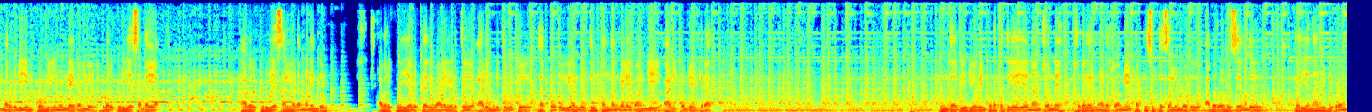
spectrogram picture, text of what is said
மறுபடியும் கோவிலின் உள்ளே வந்து அவருக்குரிய சடல்ல அவருக்குரிய சல்லடம் அணிந்து அவருக்குரிய வெட்டறிவாளை எடுத்து ஆடி முடித்துவிட்டு தற்போது இரண்டு தீப்பந்தங்களை வாங்கி ஆடிக்கொண்டிருக்கிறார். இந்த வீடியோவின் தொடக்கத்திலேயே நான் சொன்னேன் சுடலை மாட சுவாமி பட்டு சுட்ட செல்லும்போது அவரோடு சேர்ந்து பெரிய நாயகிபுரம்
